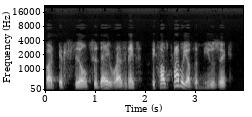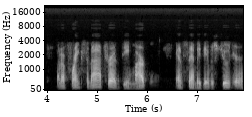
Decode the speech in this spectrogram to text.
but it still today resonates because probably of the music and of Frank Sinatra and Dean Martin and Sammy Davis Jr.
